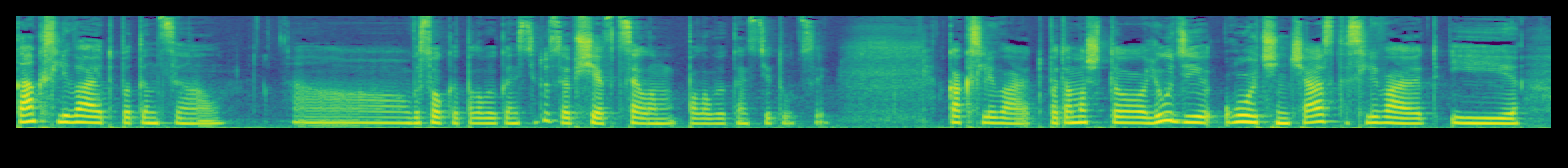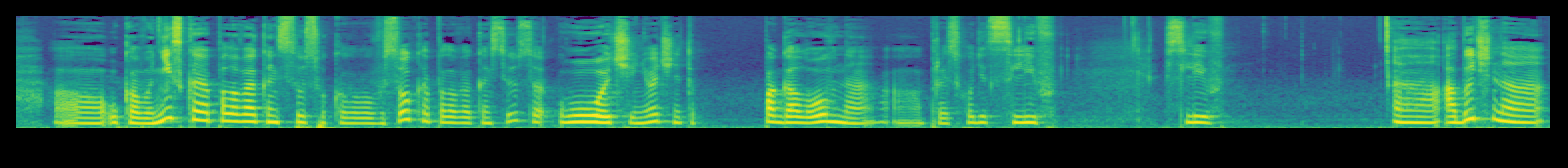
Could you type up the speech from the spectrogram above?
Как сливают потенциал а, высокой половой конституции, вообще в целом половой конституции? Как сливают, потому что люди очень часто сливают и э, у кого низкая половая конституция, у кого высокая половая конституция, очень-очень это поголовно э, происходит слив. Слив. Э, обычно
